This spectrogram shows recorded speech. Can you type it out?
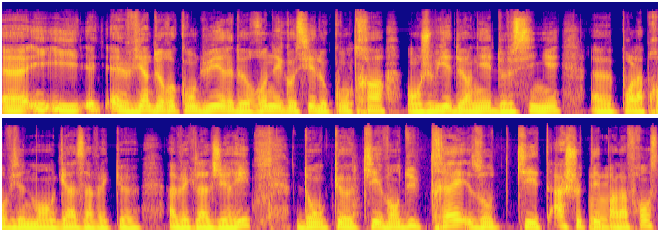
Euh, il, elle vient de reconduire et de renégocier le contrat en juillet dernier, de le signer euh, pour l'approvisionnement en gaz avec avec l'Algérie, donc qui est vendu très qui est acheté mmh. par la France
